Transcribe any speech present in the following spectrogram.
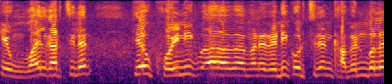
কেউ মোবাইল ঘাটছিলেন কেউ খৈনি আহ, মানে রেডি করছিলেন খাবেন বলে।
